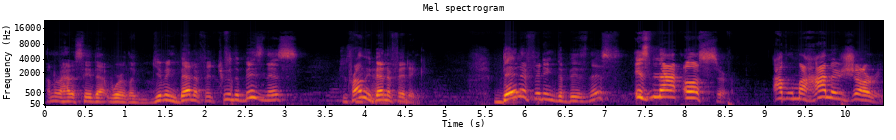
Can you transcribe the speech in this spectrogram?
I don't know how to say that word, like giving benefit to the business, Just probably like benefiting. Benefiting the business is not us, sir. Avul Mahana Shari.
